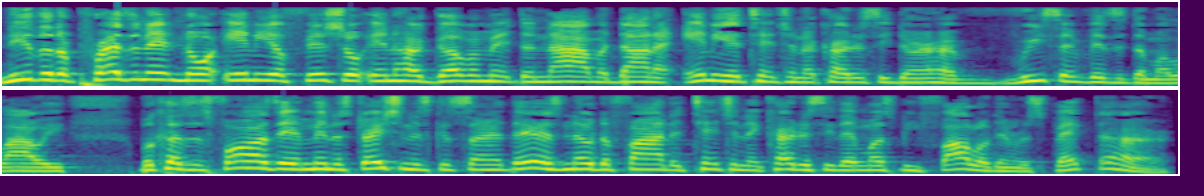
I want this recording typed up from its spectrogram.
neither the president nor any official in her government denied Madonna any attention or courtesy during her recent visit to Malawi because as far as the administration is concerned, there is no defined attention and courtesy that must be followed in respect to her.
